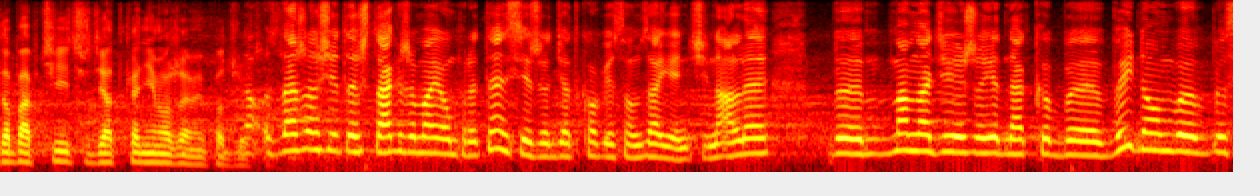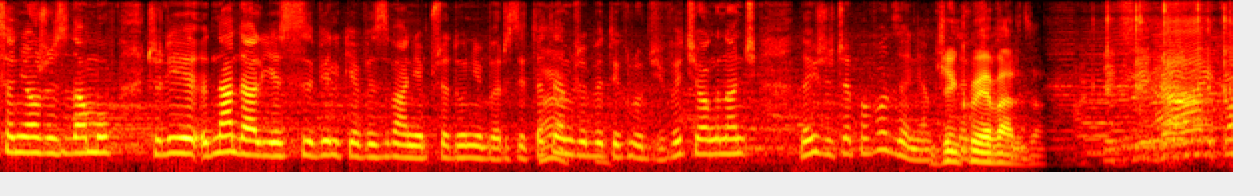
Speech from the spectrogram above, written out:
do babci czy dziadka nie możemy podrzucić. No, zdarza się też tak, że mają pretensje, że dziadkowie są zajęci, no ale mam nadzieję, że jednak wyjdą seniorzy z domów, czyli nadal jest wielkie wyzwanie przed uniwersytetem, Tak. żeby tych ludzi wyciągnąć. No i życzę powodzenia. Dziękuję bardzo. Ty cyganką,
